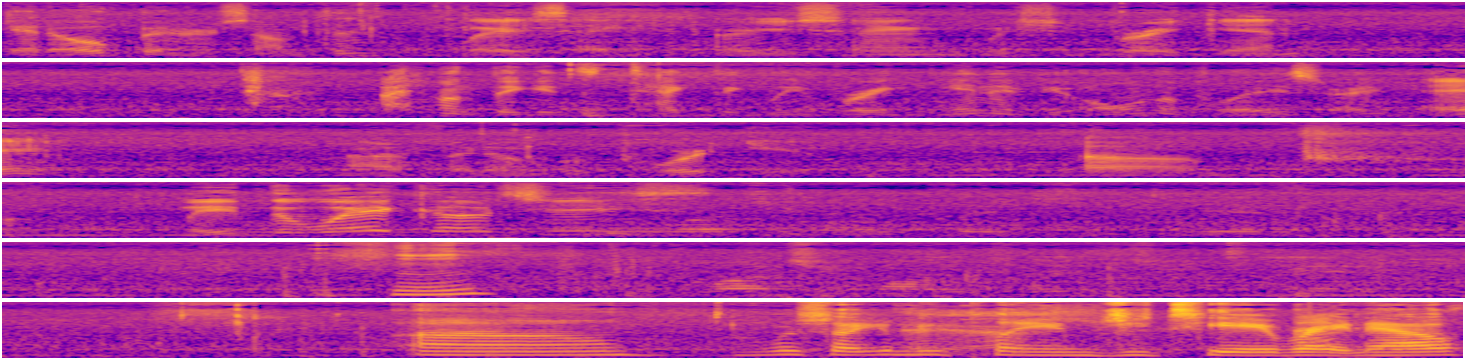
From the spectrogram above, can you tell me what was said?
get open or something. Wait a second. Are you saying we should break in? I don't think it's technically breaking in if you own the place, right? Hey, not if I don't report you. Um, Lead the way, Cochise. Watching one of Hmm? Watching one of GTA. Um, I wish I could be Hey, playing GTA right now.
